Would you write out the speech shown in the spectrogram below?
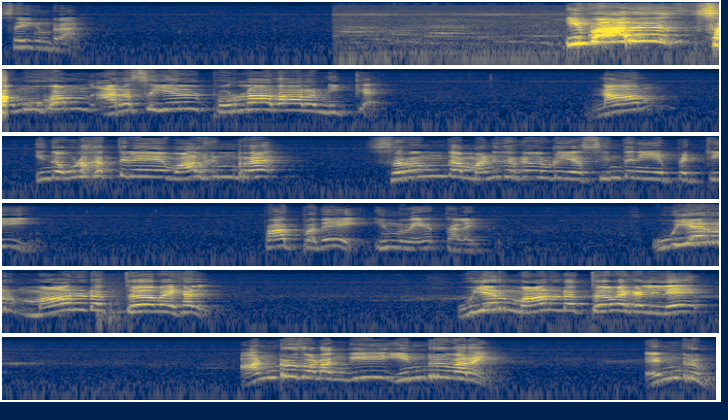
செய்கின்றான் இவ்வாறு சமூகம் அரசியல் பொருளாதாரம் நீக்க நாம் இந்த உலகத்திலே வாழ்கின்ற சிறந்த மனிதர்களுடைய சிந்தனையை பற்றி பார்ப்பதே இன்றைய தலைப்பு. உயர் மானுட தேவைகள். உயர் மானுட தேவைகளிலே அன்று தொடங்கி இன்று வரை என்றும்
